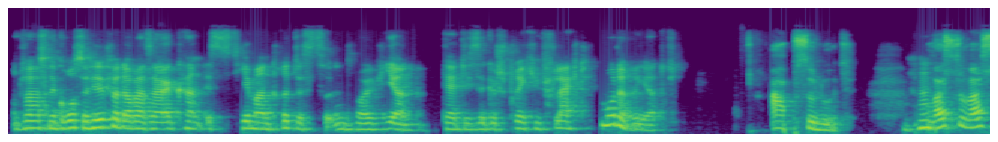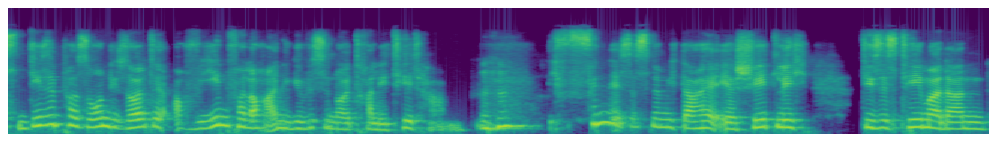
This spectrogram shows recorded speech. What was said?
Und was eine große Hilfe dabei sein kann, ist, jemand Drittes zu involvieren, der diese Gespräche vielleicht moderiert. Absolut. Mhm. Und weißt du was? Diese Person, die sollte auf jeden Fall auch eine gewisse Neutralität haben. Mhm. Ich finde, es ist nämlich daher eher schädlich, dieses Thema dann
